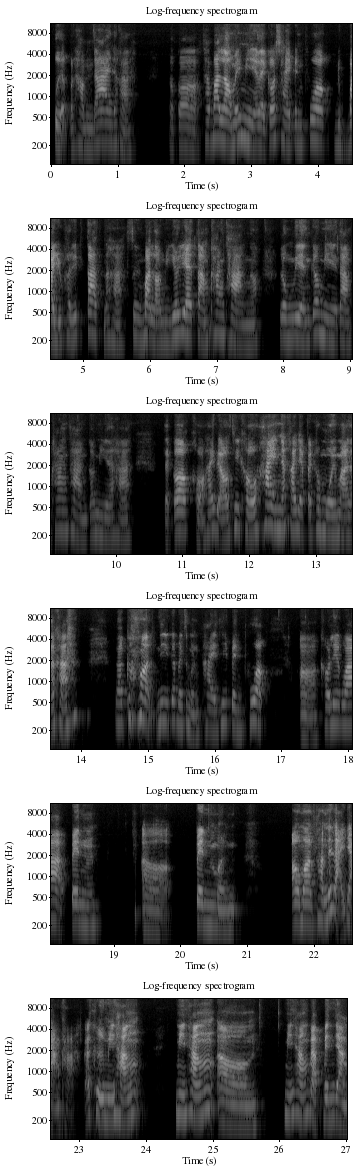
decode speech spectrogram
เปลือกมาทำได้นะคะ แล้วก็ถ้าบ้านเราไม่มีอะไรก็ใช้เป็นพวกใบยูคาลิปตัสนะคะ ซึ่งบ้านเรามีเยอะแยะตามข้างทางเนาะโรงเรียนก็มีตามข้างทางก็มีนะคะ แต่ก็ขอให้ไปเอาที่เขาให้นะคะ อย่าไปขโมยมานะคะ แล้วก็นี่ก็เป็นสมุนไพรที่เป็นพวกเออเขาเรียกว่าเป็นเออเป็นเหมือนเอามาทำได้หลายอย่างค่ะ ก็คือมีทั้งมีทั้งเออมีทั้งแบบเป็นอย่าง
